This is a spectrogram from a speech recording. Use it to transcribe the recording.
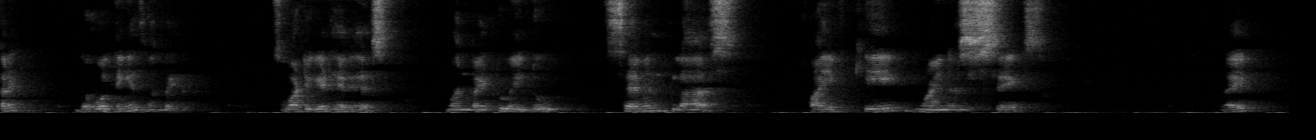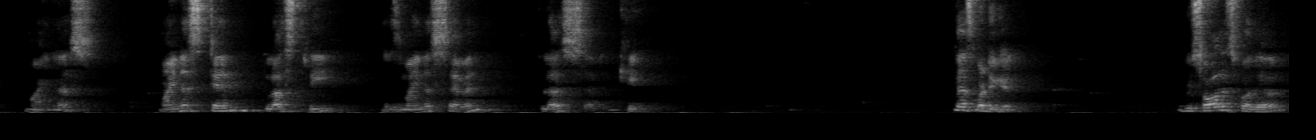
Correct? The whole thing is 1 by 2. So what you get here is 1 by 2 into 7 plus 5k minus 6 right? Minus minus 10 plus 3 is minus 7 plus 7k that's what you get. If you solve this further,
